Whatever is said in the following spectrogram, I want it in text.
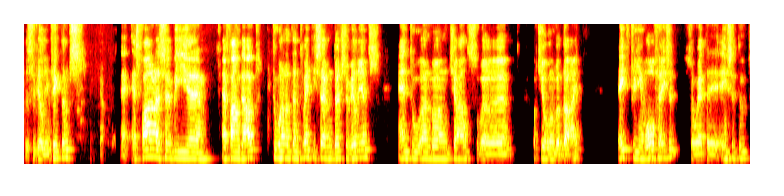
the civilian victims. Yeah. As far as uh, we um, have found out, 227 Dutch civilians and two unborn childs were, uh, children were died. 83 in Wolfheze, so at the Institute,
